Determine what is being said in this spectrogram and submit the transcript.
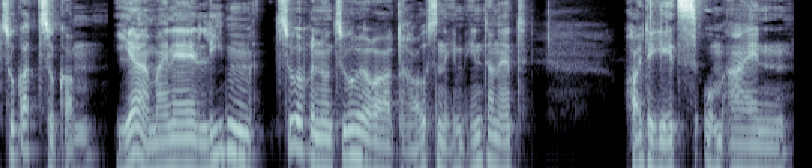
zu Gott zu kommen. Ja, meine lieben Zuhörerinnen und Zuhörer draußen im Internet, heute geht's um ein,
